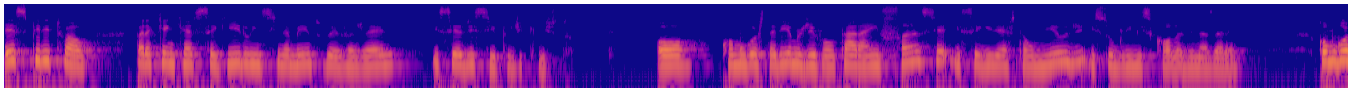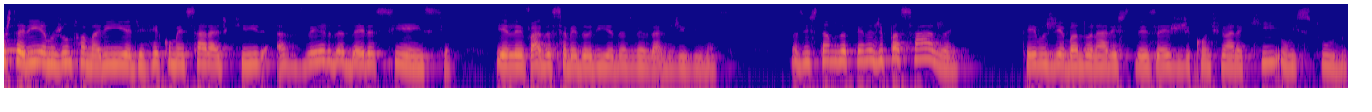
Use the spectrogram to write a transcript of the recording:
espiritual para quem quer seguir o ensinamento do Evangelho e ser discípulo de Cristo. Oh, como gostaríamos de voltar à infância e seguir esta humilde e sublime escola de Nazaré. Como gostaríamos, junto a Maria, de recomeçar a adquirir a verdadeira ciência e elevada sabedoria das verdades divinas. Mas estamos apenas de passagem. Temos de abandonar esse desejo de continuar aqui o estudo,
